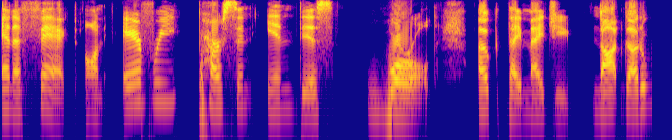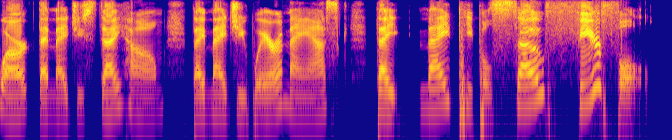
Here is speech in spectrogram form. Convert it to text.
an effect on every person in this world. Oh, they made you not go to work. They made you stay home. They made you wear a mask. They made people so fearful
